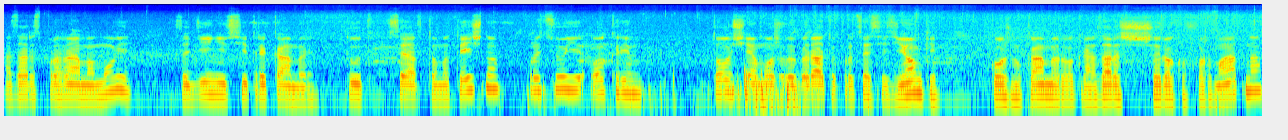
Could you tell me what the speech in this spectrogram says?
А зараз програма Movie задіяні всі три камери. Тут все автоматично працює, окрім того, що я можу вибирати в процесі зйомки кожну камеру окремо. Зараз широкоформатна,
